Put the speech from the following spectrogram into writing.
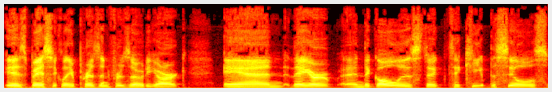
is basically a prison for Zodiark, and they are and the goal is to to keep the seals.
